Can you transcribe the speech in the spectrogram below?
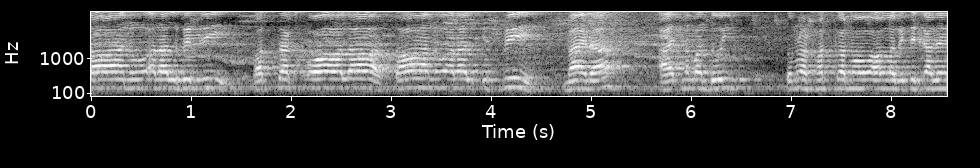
তানু আলাল বিররি অত্তাক ওয়ালা তানু আলাল ইসমি। মায়দা আয়াত নম্বর দুই, তোমরা সৎকর্ম ও আল্লাহ ভীতির কাজে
